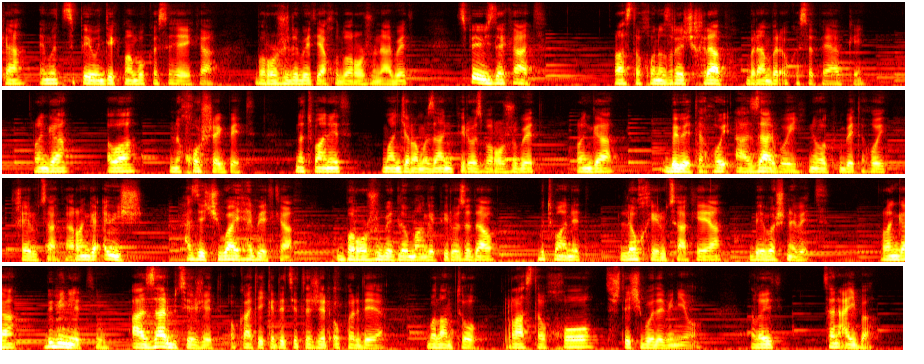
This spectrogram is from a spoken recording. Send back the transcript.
کە ئێمە چ پەیوەندێکمان بۆ کەسە هەیە کە بە ڕۆژی دەبێت یاخود بە ڕۆژ و نابێت چ پێویست دەکات ڕاستە خۆ نەزڕێکی خراپ بەرامبەر ئەو کەسە پیا بکەین ڕەنگە ئەوە نەخۆشێک بێت نەتوانێت مانگی ڕەمەزانی پیرۆز بە ڕۆژوو بێت ڕەنگە ببێتە هۆی ئازار بۆی نەوەک ببێتە هۆی خێر و چاکە ڕەنگە ئەویش حەزێکی وای هەبێت کە بە ڕۆژوو بێت لەو مانگە پیرۆزەدا و بتوانێت لەو خێر و چاکەیە بێبەش نەبێت ڕەنگە ببینێت و ئازار بچێژێت ئەو کاتێک کە دەچێتە ژێر ئەو پەردەیە بەڵام تۆ ڕاستە و خۆ شتێکی بۆ دەبینیەوە دەڵیت چەند عیبە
